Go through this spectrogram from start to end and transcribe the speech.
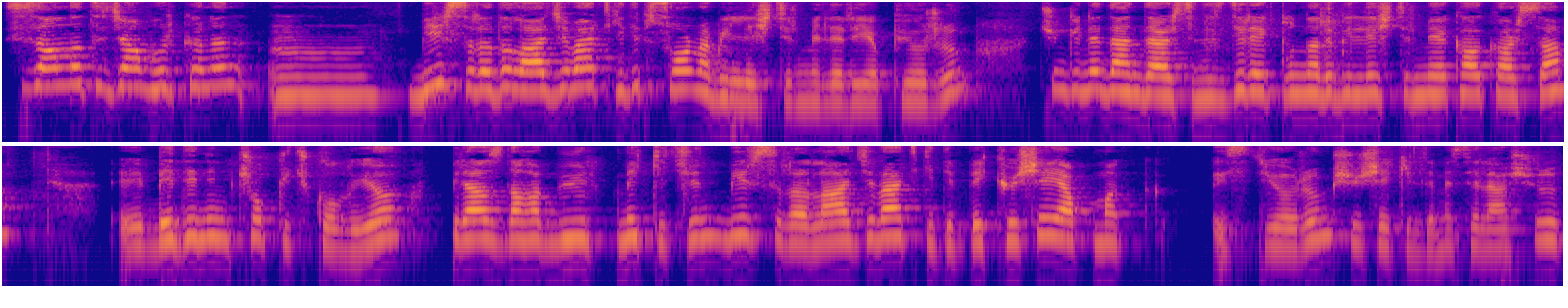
Size anlatacağım hırkanın hmm, bir sırada lacivert gidip sonra birleştirmeleri yapıyorum. Çünkü neden dersiniz direkt bunları birleştirmeye kalkarsam e, bedenim çok küçük oluyor. Biraz daha büyütmek için bir sıra lacivert gidip ve köşe yapmak istiyorum. Şu şekilde mesela şu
